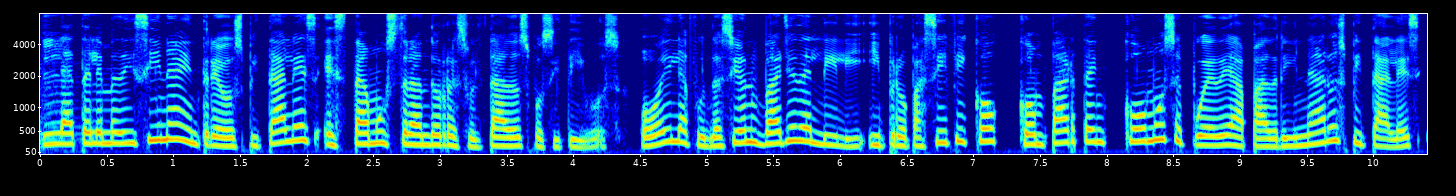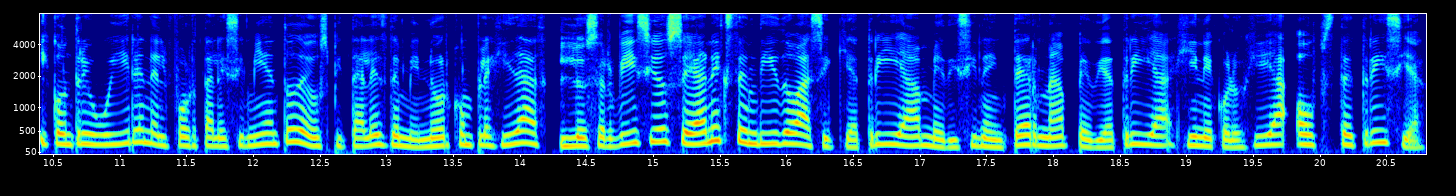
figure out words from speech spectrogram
La telemedicina entre hospitales está mostrando resultados positivos. Hoy la Fundación Valle del Lili y ProPacífico comparten cómo se puede apadrinar hospitales y contribuir en el fortalecimiento de hospitales de menor complejidad. Los servicios se han extendido a psiquiatría, medicina interna, pediatría, ginecología, obstetricia,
